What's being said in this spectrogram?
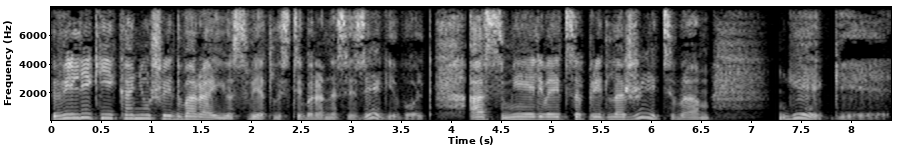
великий конюший двора ее светлости баронессы Зегевольд, осмеливается предложить вам, Геге,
